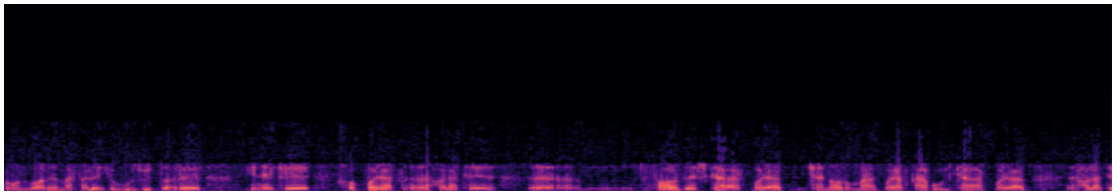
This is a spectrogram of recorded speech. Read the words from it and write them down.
به عنوان مسئله که وجود داره اینه که خب باید حالت سازش کرد باید کنار اومد باید قبول کرد باید حالت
